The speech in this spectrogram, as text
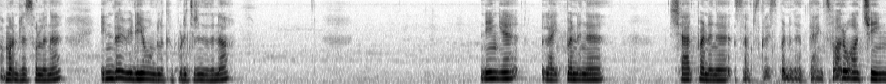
கமெண்டில் சொல்லுங்கள் இந்த வீடியோ உங்களுக்கு பிடிச்சிருந்ததுன்னா நீங்கள் லைக் பண்ணுங்கள் ஷேர் பண்ணுங்கள் சப்ஸ்கிரைப் பண்ணுங்கள் தேங்க்ஸ் ஃபார் வாட்சிங்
